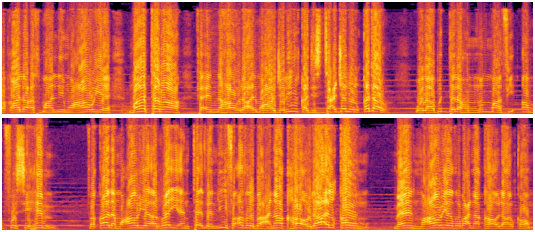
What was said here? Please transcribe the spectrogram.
فقال عثمان لمعاوية ما ترى فإن هؤلاء المهاجرين قد استعجلوا القدر ولا بد لهم مما في أنفسهم. فقال معاوية الرأي أن تأذن لي فأضرب أعناق هؤلاء القوم. من؟ معاوية يضرب أعناق هؤلاء القوم.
